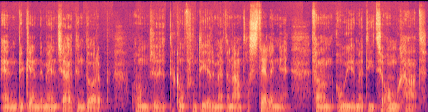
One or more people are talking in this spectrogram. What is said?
en bekende mensen uit een dorp. Om ze te confronteren met een aantal stellingen van hoe je met iets omgaat.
